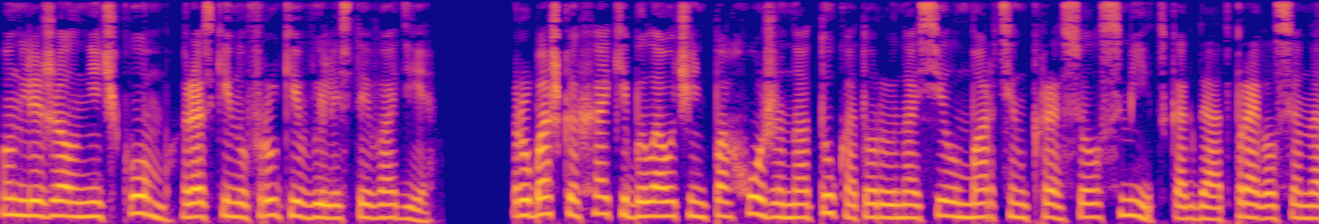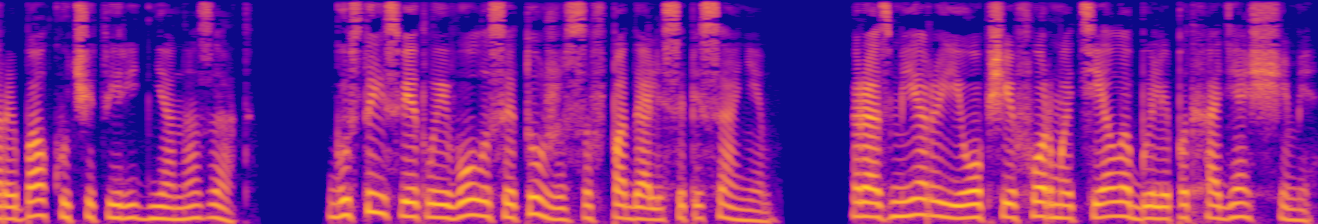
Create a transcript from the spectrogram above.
Он лежал ничком, раскинув руки в вылистой воде. Рубашка Хаки была очень похожа на ту, которую носил Мартин Крэсуэлл Смит, когда отправился на рыбалку четыре дня назад. Густые светлые волосы тоже совпадали с описанием. Размеры и общая форма тела были подходящими.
